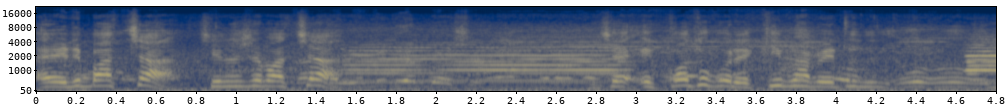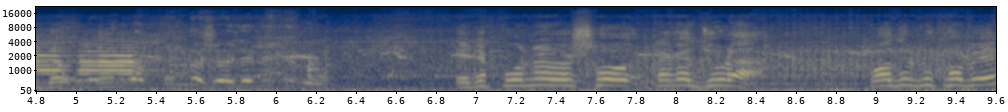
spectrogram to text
এটা বাচ্চা? চীন হাঁসের বাচ্চা? আচ্ছা এ কত করে? কীভাবে একটু এটা পনেরোশো টাকা জোড়া। কতটুকু হবে।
